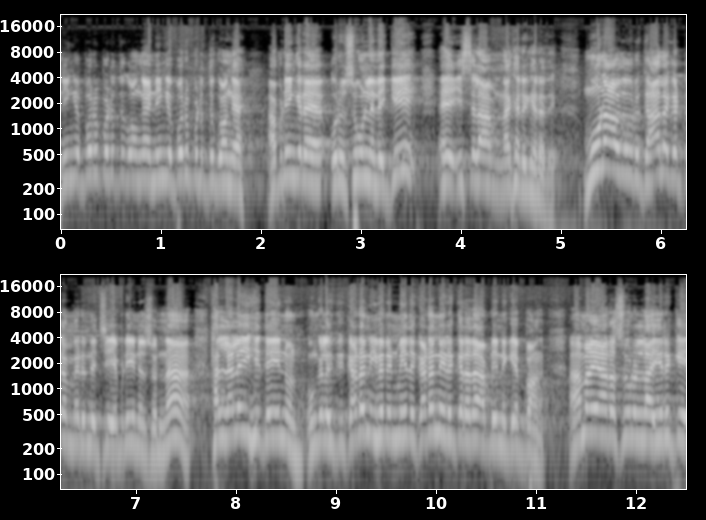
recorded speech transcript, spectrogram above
நீங்கள் பொறுப்படுத்துக்கோங்க நீங்கள் பொறுப்படுத்துக்கோங்க அப்படிங்கிற ஒரு சூழ்நிலைக்கு இஸ்லாம் நகர்கிறது. மூணாவது ஒரு காலகட்டம் இருந்துச்சு எப்படின்னு சொன்னால் ஹல் தெய்னுன் உங்களுக்கு கடன் இவரின் மீது கடன் இருக்கிறதா அப்படின்னு கேட்பாங்க. ஆமா சூழலாக ரசூலுல்லாஹ் இருக்கு.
